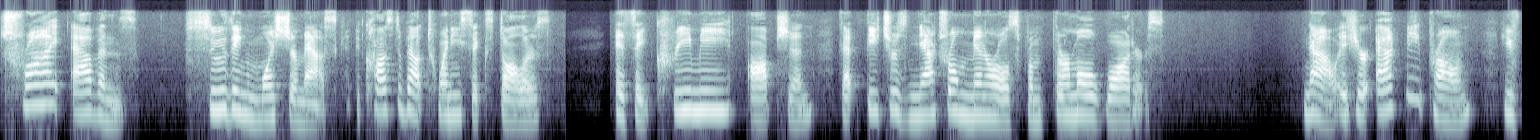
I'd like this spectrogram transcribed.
Try Avène's Soothing Moisture Mask. It costs about $26. It's a creamy option that features natural minerals from thermal waters. Now, if you're acne prone you've,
